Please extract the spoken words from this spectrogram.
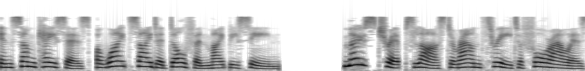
in some cases, a white-sided dolphin might be seen. Most trips last around 3 to 4 hours.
